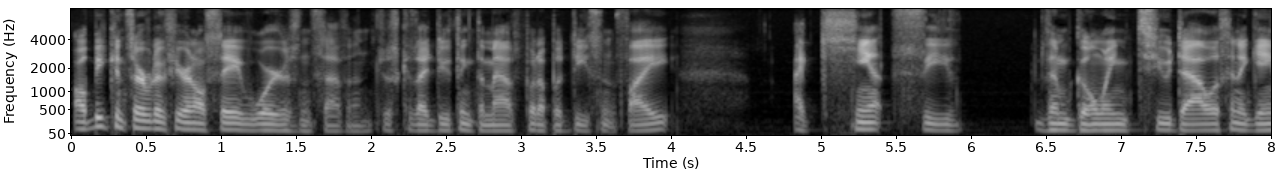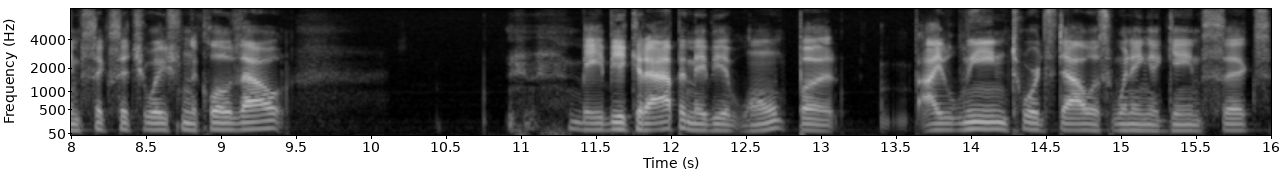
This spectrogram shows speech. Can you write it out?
I'll be conservative here and I'll say Warriors in seven, just because I do think the Mavs put up a decent fight. I can't see them going to Dallas in a game six situation to close out maybe it could happen, maybe it won't, but I lean towards Dallas winning a game six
